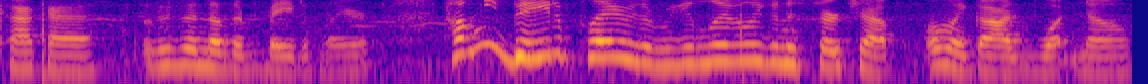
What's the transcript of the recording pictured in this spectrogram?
Kaka. This is another beta player. How many beta players are we literally going to search up? Oh my god, what no?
